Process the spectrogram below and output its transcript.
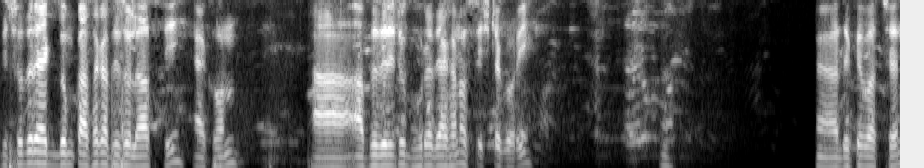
দৃশ্যদের একদম কাছাকাছি চলে আসছি এখন। আহ, আপনাদের একটু ঘুরে দেখানোর চেষ্টা করি। দেখতে পাচ্ছেন।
